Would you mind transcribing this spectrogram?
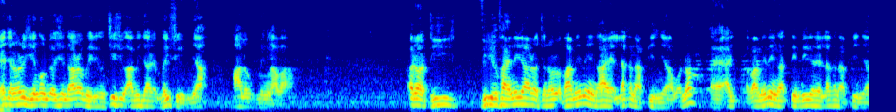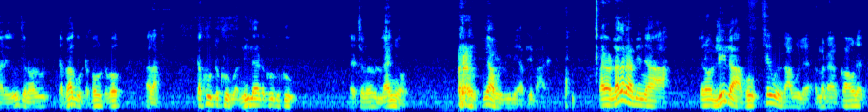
ကဲကျွန်တော်တို့ရင်ကုန်ပြောရှင်သားတော်ဗီဒီယိုကြည့်ရှုအားပေးကြတဲ့မိတ်ဆွေများအားလုံးမင်္ဂလာပါအဲ့တော့ဒီဗီဒီယိုဖိုင်လေးကတော့ကျွန်တော်တို့အဘာမင်းသင်ကားရဲ့လက္ခဏာပညာပေါ့နော်အဲအဲ့အဘာမင်းသင်ကတင်ပေးခဲ့တဲ့လက္ခဏာပညာတွေကိုကျွန်တော်တို့တစ်ပတ်ကိုတစ်ပုတ်တစ်ပုတ်ဟလာတစ်ခုတစ်ခုပေါ့နီလန်းတစ်ခုတစ်ခုအဲကျွန်တော်တို့လမ်းညွန်မျှဝေပေးနေတာဖြစ်ပါတယ်အဲ့တော့လက္ခဏာပညာကျွန်တော်လေ့လာဖို့စိတ်ဝင်စားဖို့လည်းအမှန်တန်ကောင်းတဲ့ပ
